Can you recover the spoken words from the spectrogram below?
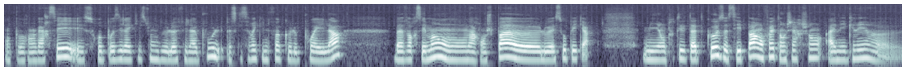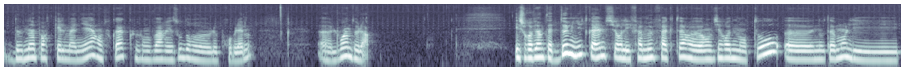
on peut renverser et se reposer la question de l'œuf et la poule, parce que c'est vrai qu'une fois que le poids est là, bah forcément, on n'arrange pas euh, le SOPK. Mais en tout état de cause, c'est pas en fait en cherchant à maigrir euh, de n'importe quelle manière, en tout cas, que l'on va résoudre euh, le problème. loin de là. Et je reviens peut-être deux minutes quand même sur les fameux facteurs environnementaux, notamment les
